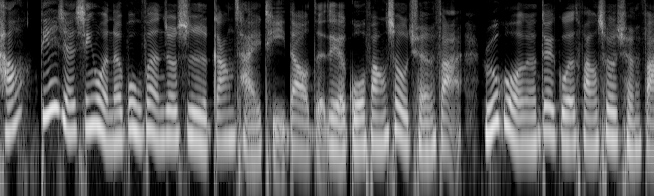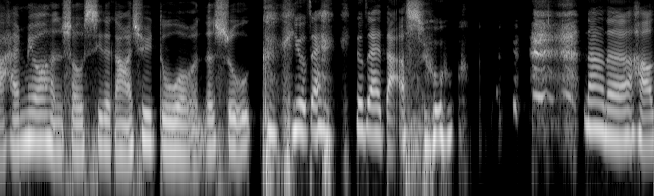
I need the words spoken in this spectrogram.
好，第一节新闻的部分就是刚才提到的这个国防授权法。如果呢对国防授权法还没有很熟悉的，赶快去读我们的书，又在 又在打书。那呢，好，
